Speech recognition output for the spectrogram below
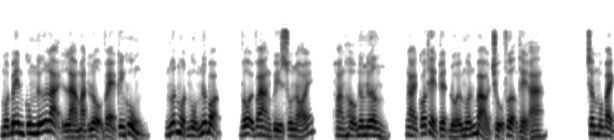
Một bên cung nữ lại là mặt lộ vẻ kinh khủng, nuốt một ngụm nước bọt, vội vàng quỳ xuống nói, Hoàng hậu nương nương, ngài có thể tuyệt đối muốn bảo trụ phượng thể A. Trâm Mục Bạch,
